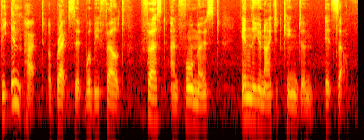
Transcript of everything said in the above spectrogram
The impact of Brexit will be felt first and foremost in the United Kingdom itself,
